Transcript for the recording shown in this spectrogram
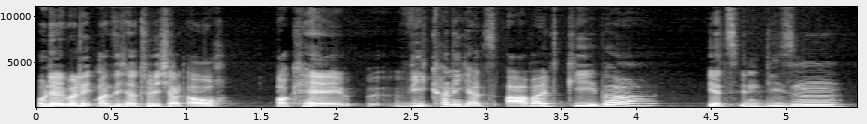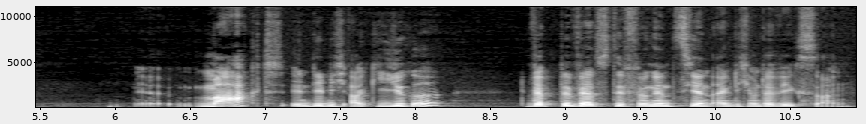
und da überlegt man sich natürlich halt auch, okay, wie kann ich als Arbeitgeber jetzt in diesem äh, Markt, in dem ich agiere, wettbewerbsdifferenzierend eigentlich unterwegs sein?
